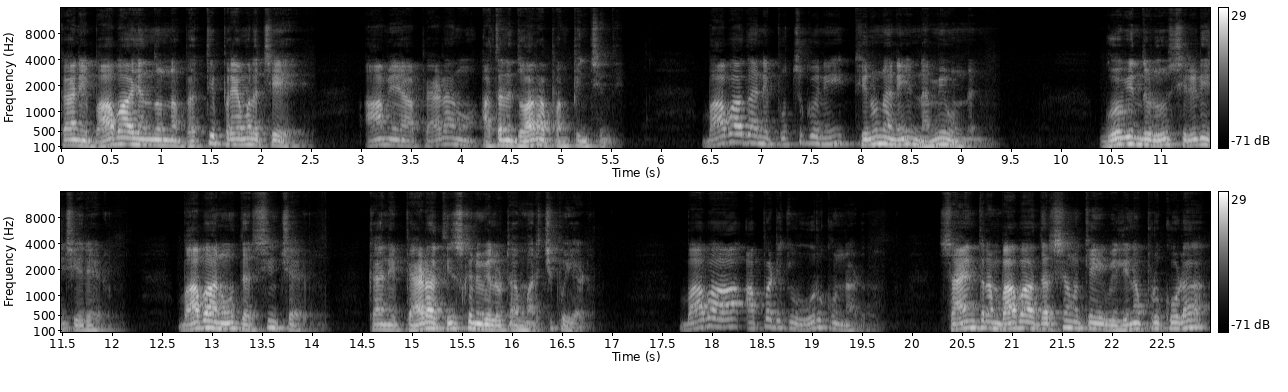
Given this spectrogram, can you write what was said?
కానీ బాబా యందున్న భక్తి ప్రేమలచే ఆమె ఆ పేడను అతని ద్వారా పంపించింది. బాబా దాన్ని పుచ్చుకొని తినునని నమ్మి ఉండను. గోవిందుడు షిరిడి చేరాడు. బాబాను దర్శించాడు. కానీ పేడ తీసుకుని వెళ్ళుట మర్చిపోయాడు. బాబా అప్పటికి ఊరుకున్నాడు. సాయంత్రం బాబా దర్శనంకై వెళ్ళినప్పుడు కూడా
